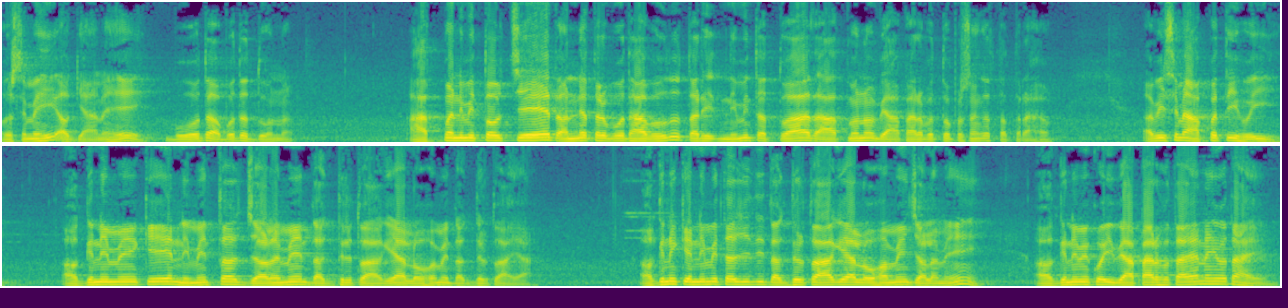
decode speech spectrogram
उसमें ही अज्ञान है। बोध अबोध दोनों। आत्मनिमित्तो चेत अन्यत्र बोधाबोध तरी निमित्तत्वाद आत्मनो व्यापारवत्व प्रसंग तत्र। अब इसमें आपत्ति हुई। अग्नि में के निमित्त, जल में दग्धृत्व आ गया, लोह में दग्धृत्व आया। अग्नि के निमित्त यदि दग्धृत्व आ गया, लोह में, जल में, अग्नि में कोई व्यापार होता है नहीं होता है?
